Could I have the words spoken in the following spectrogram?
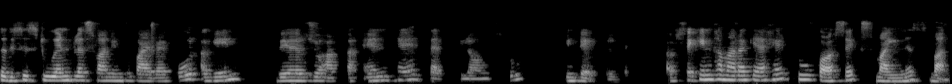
तो this is two n plus one into pi by four again where जो आपका एन है दैट बिलोंग्स टू इंटेग्रल अब सेकेंड हमारा क्या है? Two cos x minus one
